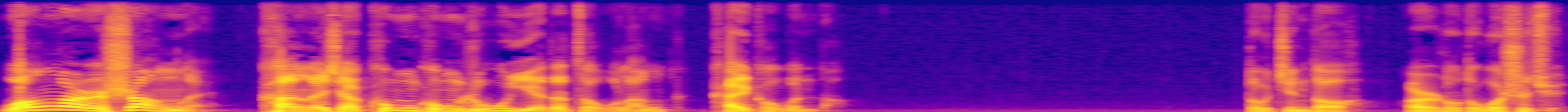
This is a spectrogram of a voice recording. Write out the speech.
王二上来看了下空空如也的走廊，开口问道：“都进到二楼的卧室去。”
